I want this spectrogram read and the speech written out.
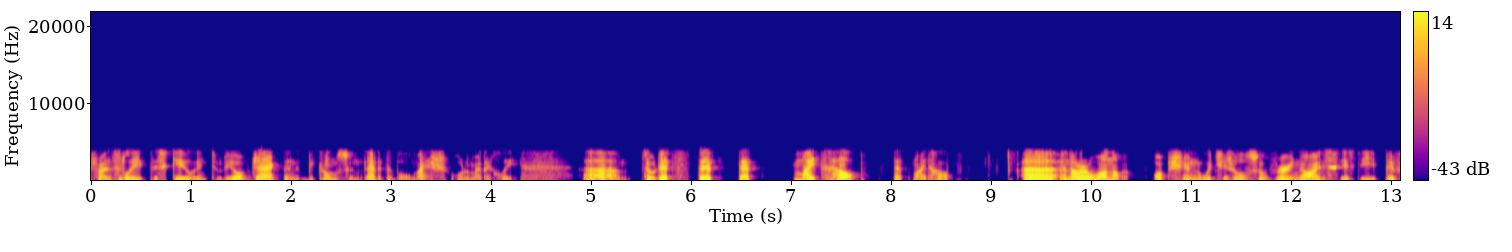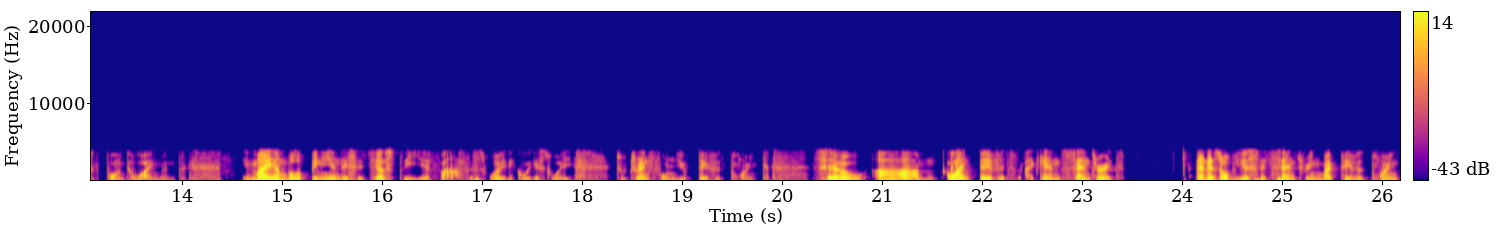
translate the scale into the object, and it becomes an editable mesh automatically. Um, so that's that that might help. That might help. Uh, another one option, which is also very nice, is the pivot point alignment. In my humble opinion, this is just the fastest way, the quickest way to transform your pivot point. So um, align pivot, I can center it. And as obvious, it's centering my pivot point.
